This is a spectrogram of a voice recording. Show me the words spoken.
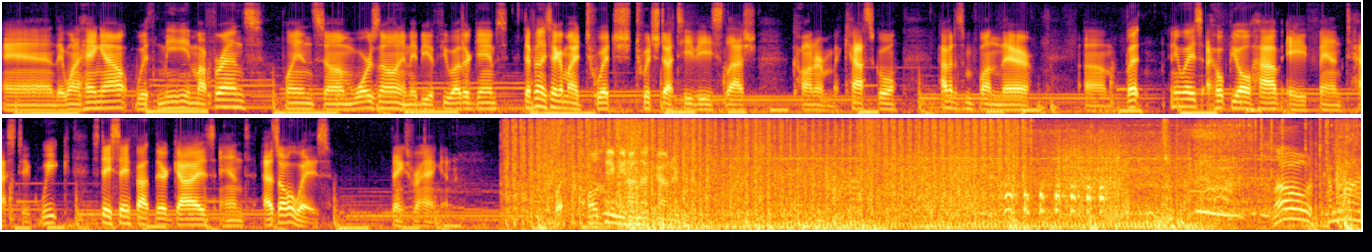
and they want to hang out with me and my friends playing some Warzone and maybe a few other games, definitely check out my Twitch, twitch.tv slash Connor McCaskill. Having some fun there. Um, but anyways, I hope you all have a fantastic week. Stay safe out there, guys. And as always, thanks for hanging. Whole team behind that counter. Load, come on.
